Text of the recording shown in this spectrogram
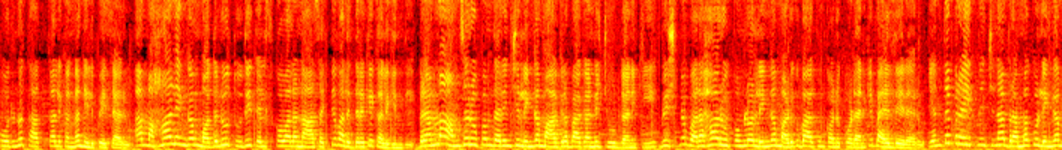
పోరును తాత్కాలికంగా నిలిపేశారు. ఆ మహాలింగం మొదలు తుది తెలుసుకోవాలన్న ఆసక్తి వాళ్ళిద్దరికీ కలిగింది. బ్రహ్మ అంశరూపం ధరించి లింగం ఆగ్రభాగాన్ని చూడడానికి విష్ణు వరహ రూపంలో లింగం అడుగు భాగం కనుక్కోవడానికి బయలుదేరారు. ఎంత ప్రయత్నించినా బ్రహ్మ బ్రహ్మకు లింగం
